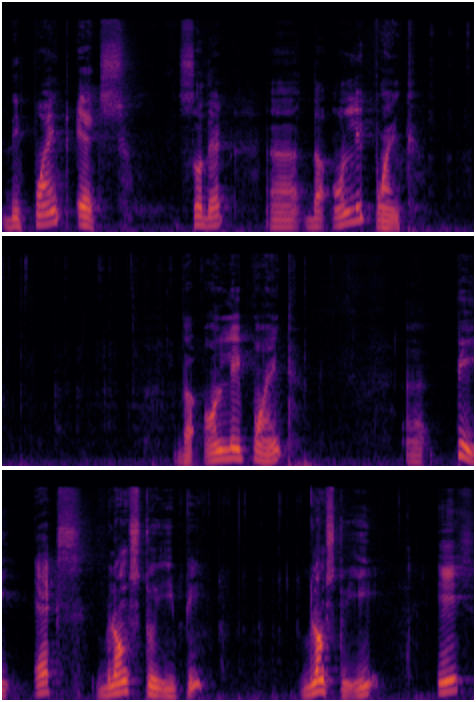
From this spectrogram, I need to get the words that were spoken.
the point x so that uh, the only point the only point uh, p x belongs to E p belongs to E is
